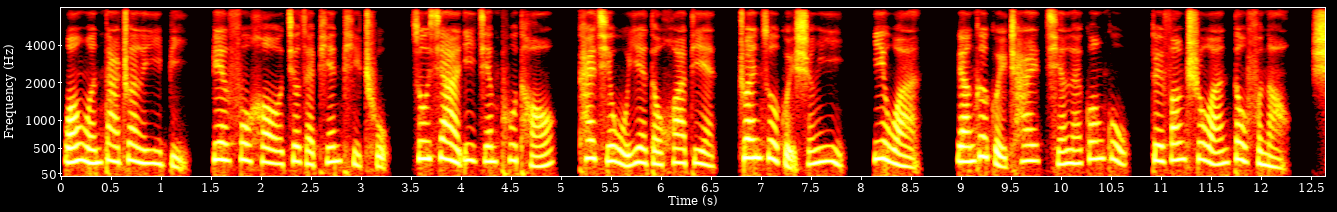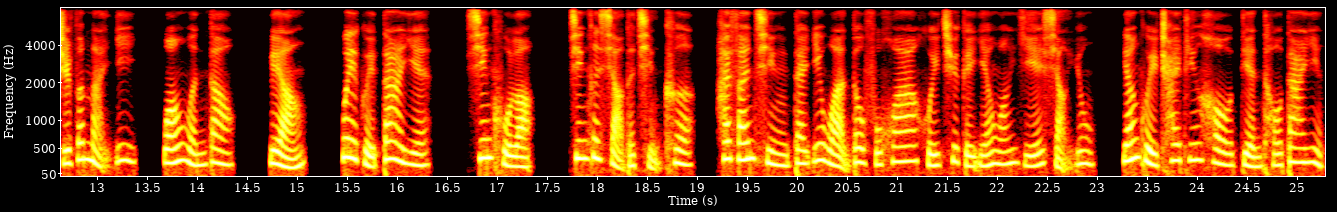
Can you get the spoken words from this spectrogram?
王文大赚了一笔，变富后就在偏僻处租下一间铺头，开启午夜豆花店，专做鬼生意。一晚。两个鬼差前来光顾，对方吃完豆腐脑，十分满意。王文道：“两位鬼大爷辛苦了，今个小的请客，还烦请带一碗豆腐花回去给阎王爷享用。”两鬼差听后点头答应，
